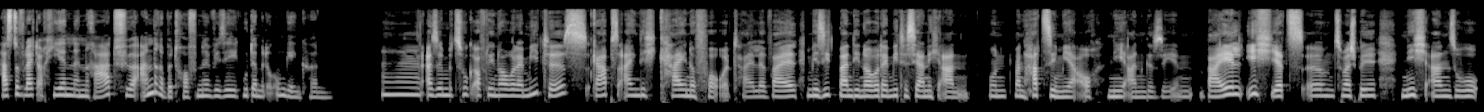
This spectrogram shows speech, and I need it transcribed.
hast du vielleicht auch hier einen Rat für andere Betroffene, wie sie gut damit umgehen können? Mm, also in Bezug auf die Neurodermitis gab es eigentlich keine Vorurteile, weil mir sieht man die Neurodermitis ja nicht an und man hat sie mir auch nie angesehen, weil ich jetzt ähm, zum Beispiel nicht an so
